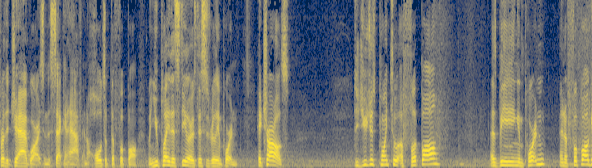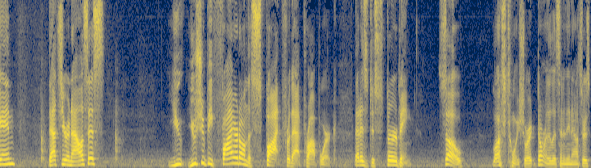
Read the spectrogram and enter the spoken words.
for the jaguars in the second half and holds up the football when you play the steelers this is really important hey charles did you just point to a football as being important in a football game that's your analysis you you should be fired on the spot for that prop work. That is disturbing. So, long story short, don't really listen to the announcers.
